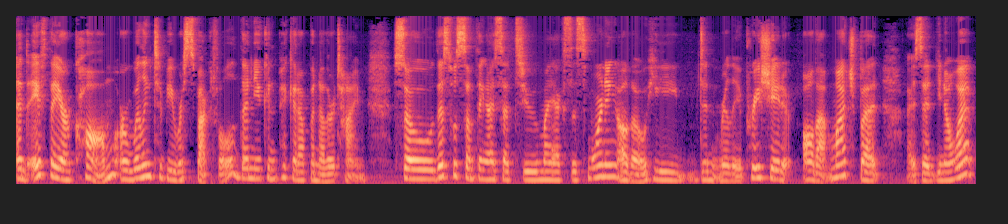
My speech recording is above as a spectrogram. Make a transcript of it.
and if they are calm or willing to be respectful, then you can pick it up another time. So this was something I said to my ex this morning, although he didn't really appreciate it all that much, but I said, you know what?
